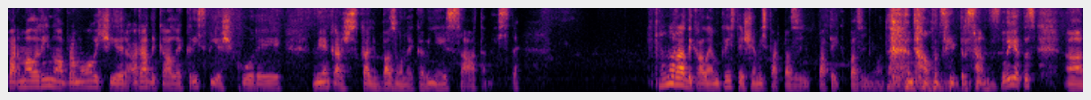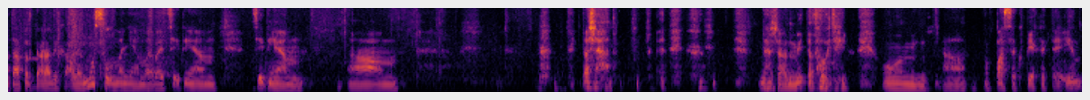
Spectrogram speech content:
Par Marinu Abramoviču ir radikālie kristieši, kuri vienkārši skaļi bazonē, ka viņa ir sātaniste. Nu, radikāliem kristiešiem vispār paziņ, patīk paziņot daudz interesantas lietas, tāpat kā radikāliem musulmaņiem vai, vai citiem, citiem um, dažādu, dažādu mitoloģiju un uh, pasaku piekritējiem.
